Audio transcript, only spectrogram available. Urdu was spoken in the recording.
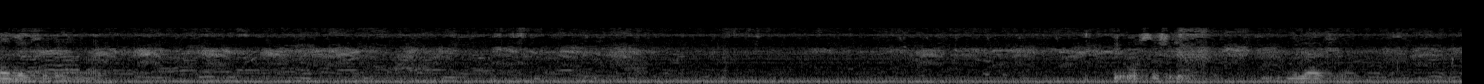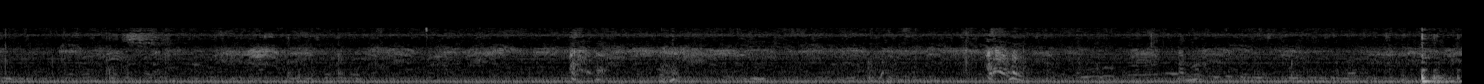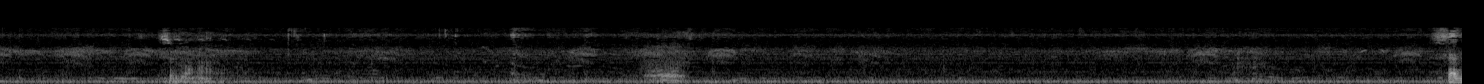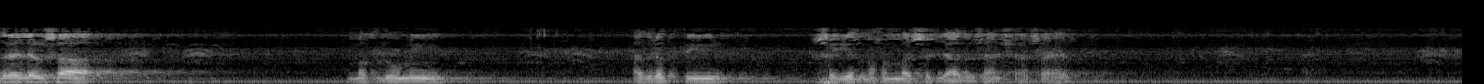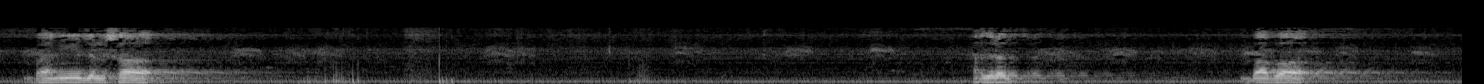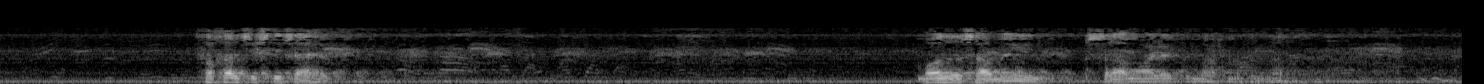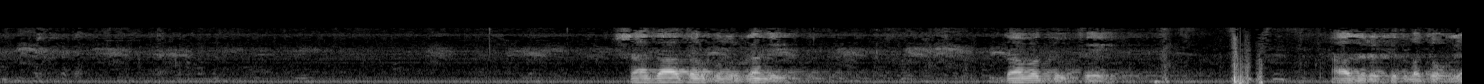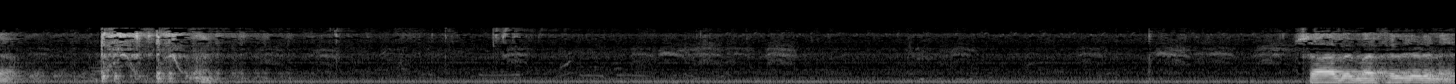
الله کون ہے جلسے ملا سبحان صدر جلسہ، مخدومی حضرت پیر سید محمد سجاد حسین شاہ صاحب۔ بانی جلسہ حضرت بابا فخر چشتی صاحب۔ موضوع سامعین السلام علیکم ورحمۃ اللہ۔ سادات اور بزرگوں کی دعوت دوتے حاضر خدمت ہو گیا۔ صاحب محفل جڑے نے،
